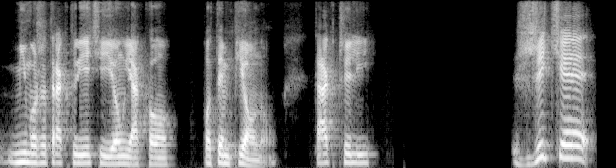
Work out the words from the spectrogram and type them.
mimo że traktujecie ją jako potępioną. Tak? Czyli życie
